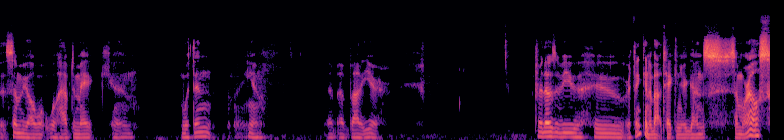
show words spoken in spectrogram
that some of y'all will, will have to make um, within, you know, about a year. For those of you who are thinking about taking your guns somewhere else,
